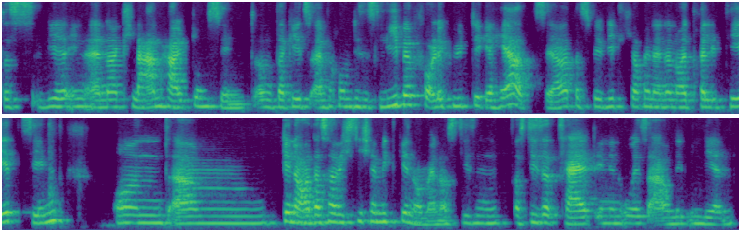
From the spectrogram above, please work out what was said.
dass wir in einer klaren Haltung sind. Und da geht es einfach um dieses liebevolle, gütige Herz, ja, dass wir wirklich auch in einer Neutralität sind. Und ähm, genau, das habe ich sicher mitgenommen aus, diesen, aus dieser Zeit in den USA und in Indien.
